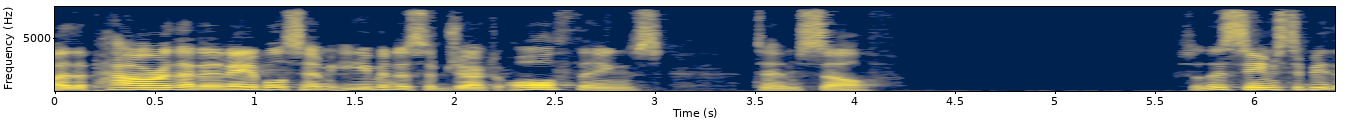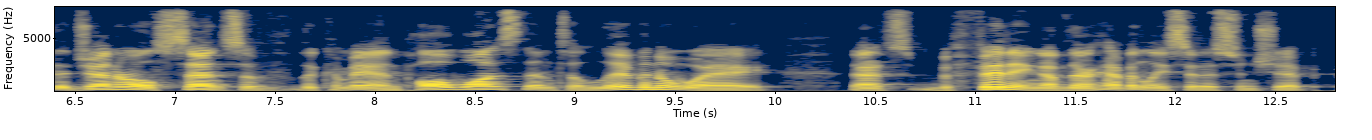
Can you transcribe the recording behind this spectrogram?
by the power that enables him even to subject all things to himself. So, this seems to be the general sense of the command. Paul wants them to live in a way that's befitting of their heavenly citizenship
